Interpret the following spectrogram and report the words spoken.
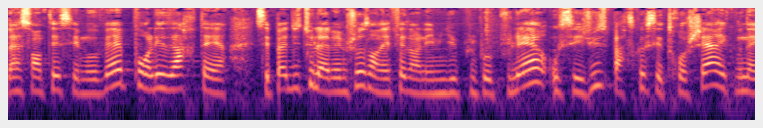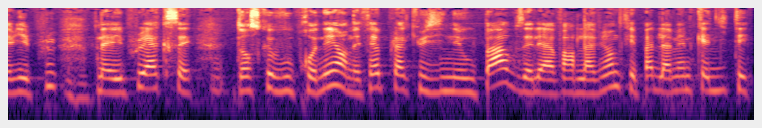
la santé c'est mauvais, pour les artères. C'est pas du tout la même chose en effet dans les milieux plus populaires où c'est juste parce que c'est trop cher et que vous n'aviez plus, vous n'avez plus accès. Dans ce que vous prenez, en effet, plat cuisiné ou pas, vous allez avoir de la viande qui n'est pas de la même qualité.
